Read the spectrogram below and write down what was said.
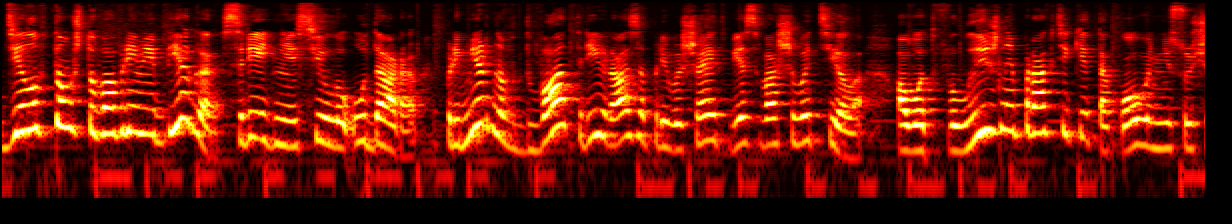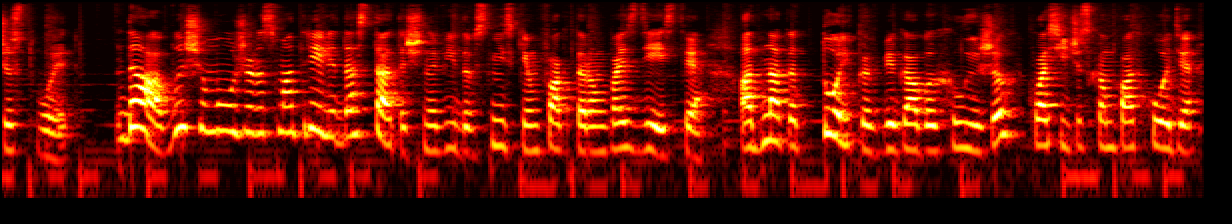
Дело в том, что во время бега средняя сила удара примерно в 2-3 раза превышает вес вашего тела, а вот в лыжной практике такого не существует. Да, выше мы уже рассмотрели достаточно видов с низким фактором воздействия, однако только в беговых лыжах, в классическом подходе,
